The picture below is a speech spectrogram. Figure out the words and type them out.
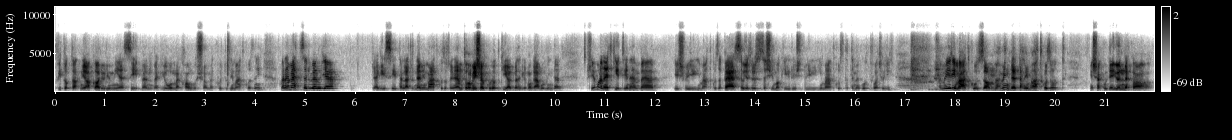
fitoktatni akar, hogy ő milyen szépen, meg jól, meg hangosan, meg hogy tud imádkozni, hanem egyszerűen ugye egész héten lehet, hogy nem imádkozott, vagy nem tudom, és akkor ott kiad be magából mindent. És ugye van egy-két ilyen ember, és végigimádkozza. Persze, hogy az összes imakérést végigimádkozta, te meg ott vagy, hogy így, hát miért imádkozzam, mert mindent elimádkozott. És akkor ugye jönnek a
